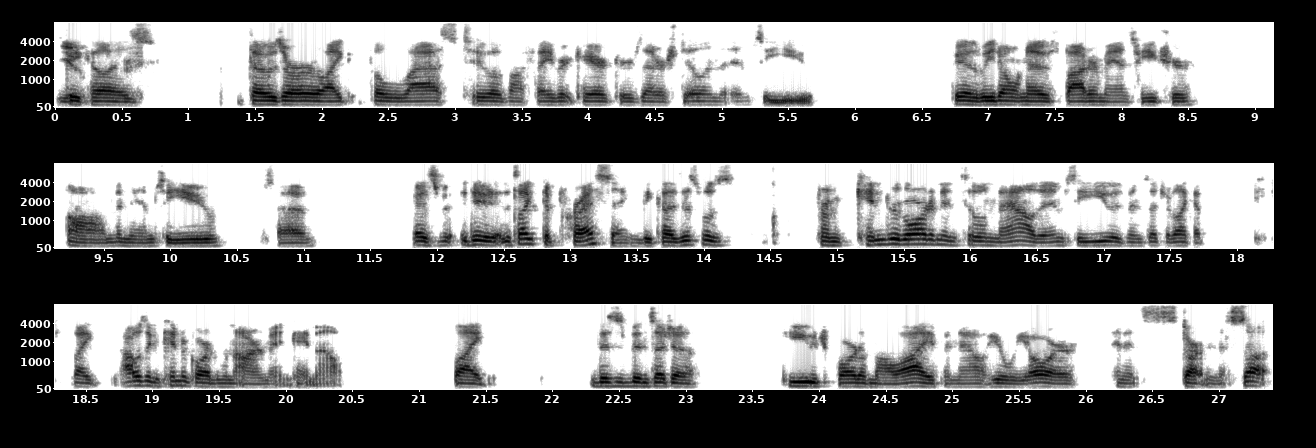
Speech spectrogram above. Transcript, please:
Yeah. because those are like the last two of my favorite characters that are still in the MCU. Because we don't know Spider Man's future, um, in the MCU. So it's dude, it's like depressing because this was from kindergarten until now. The MCU has been such a like a like I was in kindergarten when Iron Man came out. Like this has been such a huge part of my life, and now here we are, and it's starting to suck,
